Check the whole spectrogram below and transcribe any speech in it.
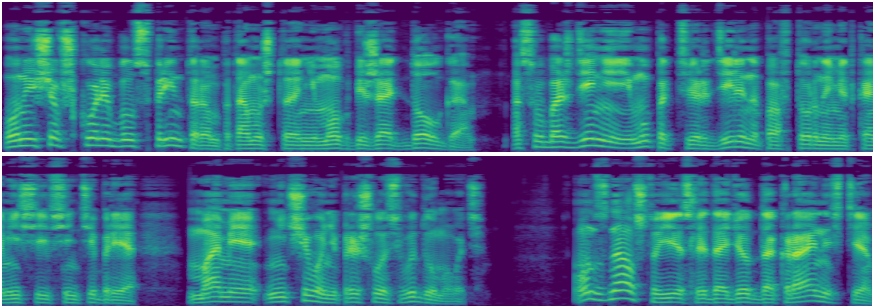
Он еще в школе был спринтером, потому что не мог бежать долго. Освобождение ему подтвердили на повторной медкомиссии в сентябре – Маме ничего не пришлось выдумывать. Он знал, что если дойдет до крайности,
